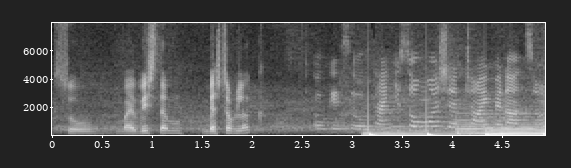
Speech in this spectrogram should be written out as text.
So I wish them best of luck. Okay, so thank you so much and time and answers.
